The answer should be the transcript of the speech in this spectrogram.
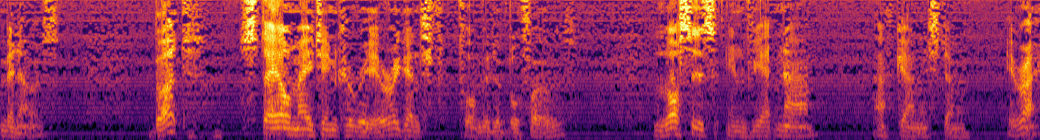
minnows, but stalemate in Korea against formidable foes, losses in Vietnam, Afghanistan, Iraq.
